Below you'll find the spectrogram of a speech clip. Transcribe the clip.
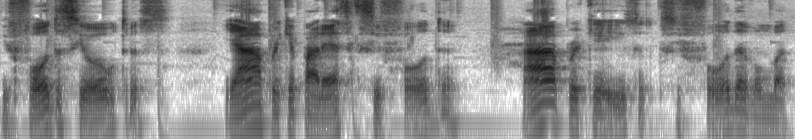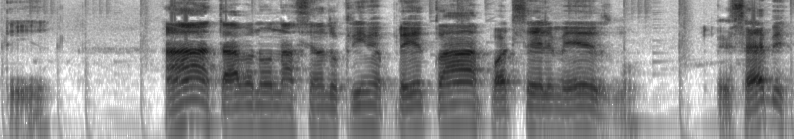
e foda-se outras, e ah, porque parece que se foda, ah, porque isso que se foda, vão bater. Ah, tava no, na cena do crime preto. Ah, pode ser ele mesmo. Percebe?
